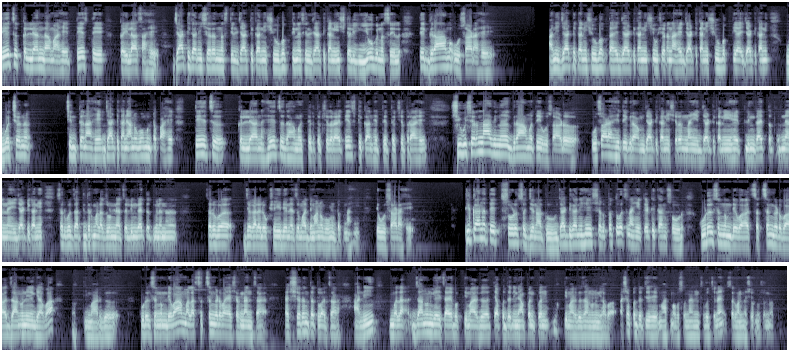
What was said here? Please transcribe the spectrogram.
तेच कल्याणधाम आहे तेच ते कैलास आहे. ज्या ठिकाणी शरण नसतील ज्या ठिकाणी शिवभक्ती नसेल ज्या ठिकाणी इष्टलिंग योग नसेल ते ग्राम ओसाड आहे. आणि ज्या ठिकाणी शिवभक्त आहेत ज्या ठिकाणी शिवशरण आहे ज्या ठिकाणी शिवभक्ती आहे ज्या ठिकाणी वचन चिंतन आहे ज्या ठिकाणी अनुभव मंडप आहे तेच कल्याण हेच धाम तीर्थक्षेत्र आहे तेच ठिकाण हे तीर्थक्षेत्र आहे. शिवशरणाविन ग्राम ते उसाड उसाड आहे ते ग्राम. ज्या ठिकाणी शरण नाही ज्या ठिकाणी हे लिंगायत तत्वज्ञान नाही ज्या ठिकाणी सर्व जाती धर्माला जोडण्याचं लिंगायत तत्वज्ञान सर्व जगाला लोकशाही देण्याचं माध्यम अनुभव म्हणत नाही ते उसाड आहे. ठिकाण ते सोड सज्जना तू. ज्या ठिकाणी हे श- तत्वच नाही ते ठिकाण सोड. कुडल संगम देवा सत्संगडवा जाणून घ्यावा भक्ती मार्ग कुडल संगम देवा मला सत्संगडवा या शरणांचा. या शरण तत्वाचा आणि मला जाणून घ्यायचा आहे भक्ती मार्ग. त्या पद्धतीने आपण पण भक्ती मार्ग जाणून घ्यावा. अशा पद्धतीचे हे महात्मा बसवण्यांचं वचन आहे. सर्वांना शरण शरणार्थी.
